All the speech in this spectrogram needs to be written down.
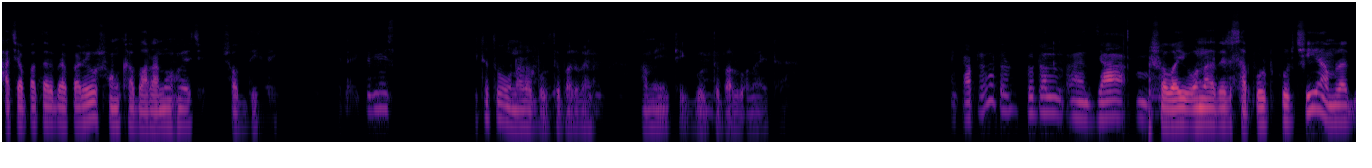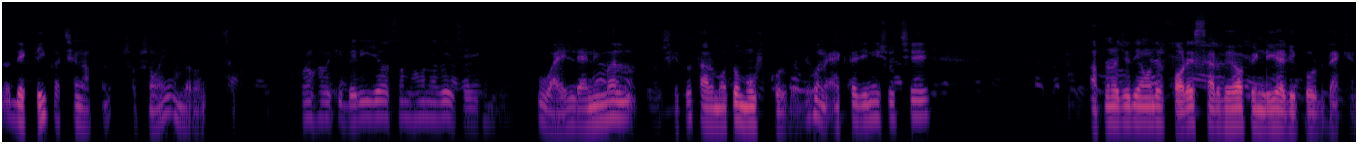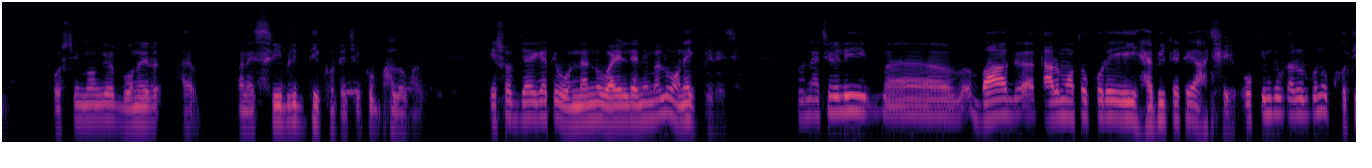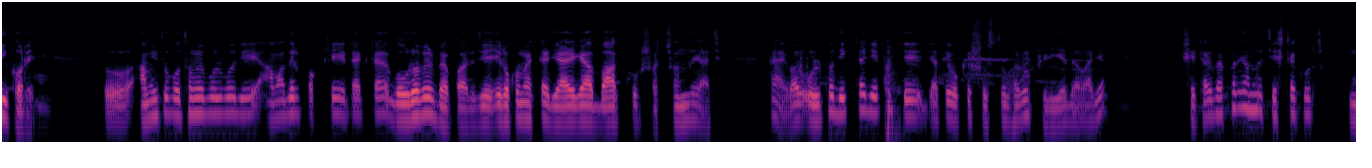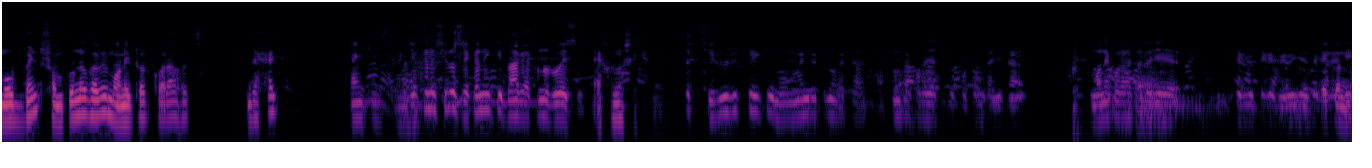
খাঁচা পাতার ব্যাপারেও সংখ্যা বাড়ানো হয়েছে সব দিক থেকে। এটা তো ওনারা বলতে পারবেন আমি ঠিক বলতে পারব না এটা। আপনারা তো টোটাল যা সবাই ওনাদের সাপোর্ট করছি আমরা দেখতেই পাচ্ছেন আপনারা সবসময় আমরা সাপোর্ট করছি। কোনোভাবে কি বেরিয়ে যাওয়ার সম্ভাবনা রয়েছে ওয়াইল্ড অ্যানিমাল সে তো তার মতো মুভ করবে। দেখুন একটা জিনিস হচ্ছে আপনারা যদি আমাদের forest survey of India report দেখেন পশ্চিমবঙ্গে বনের মানে শ্রীবৃদ্ধি ঘটেছে খুব ভালোভাবে। এসব জায়গাতে অন্যান্য ওয়াইল্ড অ্যানিমালও অনেক বেড়েছে। তো ন্যাচারালি বাঘ তার মতো করে এই হ্যাবিটেটে আছে ও কিন্তু কারোর কোনো ক্ষতি করে। তো আমি তো প্রথমে বলব যে আমাদের পক্ষে এটা একটা গৌরবের ব্যাপার যে এরকম একটা জায়গা বাঘ খুব স্বচ্ছন্দে আছে। হ্যাঁ এবার উল্টো দিকটা যেটা যে যাতে ওকে সুস্থভাবে ফিরিয়ে দেওয়া যায়। সেটার ব্যাপারে আমরা চেষ্টা করছি। মুভমেন্ট সম্পূর্ণভাবে মনিটর করা হচ্ছে। দেখা যাক। থ্যাংক ইউ যেখানে ছিল সেখানে কি বাঘ এখনও রয়েছে? এখনও সেখানে চিরুরিতে থেকে কি মুভমেন্টের কোনো একটা আশঙ্কা করা যাচ্ছিল প্রথমটা যেটা মনে করা হচ্ছিল যে চিরুরি থেকে বেরিয়ে যেতে পারে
